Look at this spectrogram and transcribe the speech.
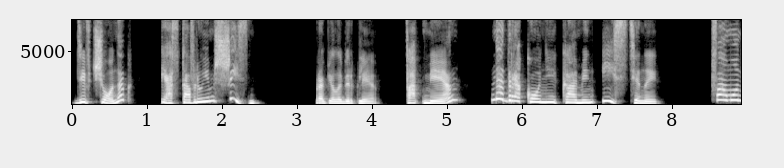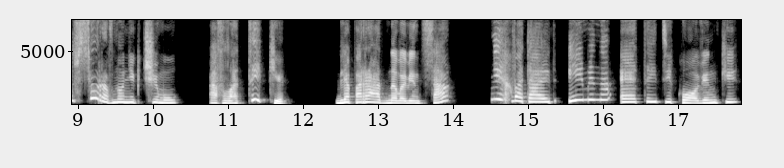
девчонок и оставлю им жизнь», – пропела Берклея. «В обмен на драконий камень истины. Вам он все равно ни к чему, а в латыке для парадного венца не хватает именно этой диковинки».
